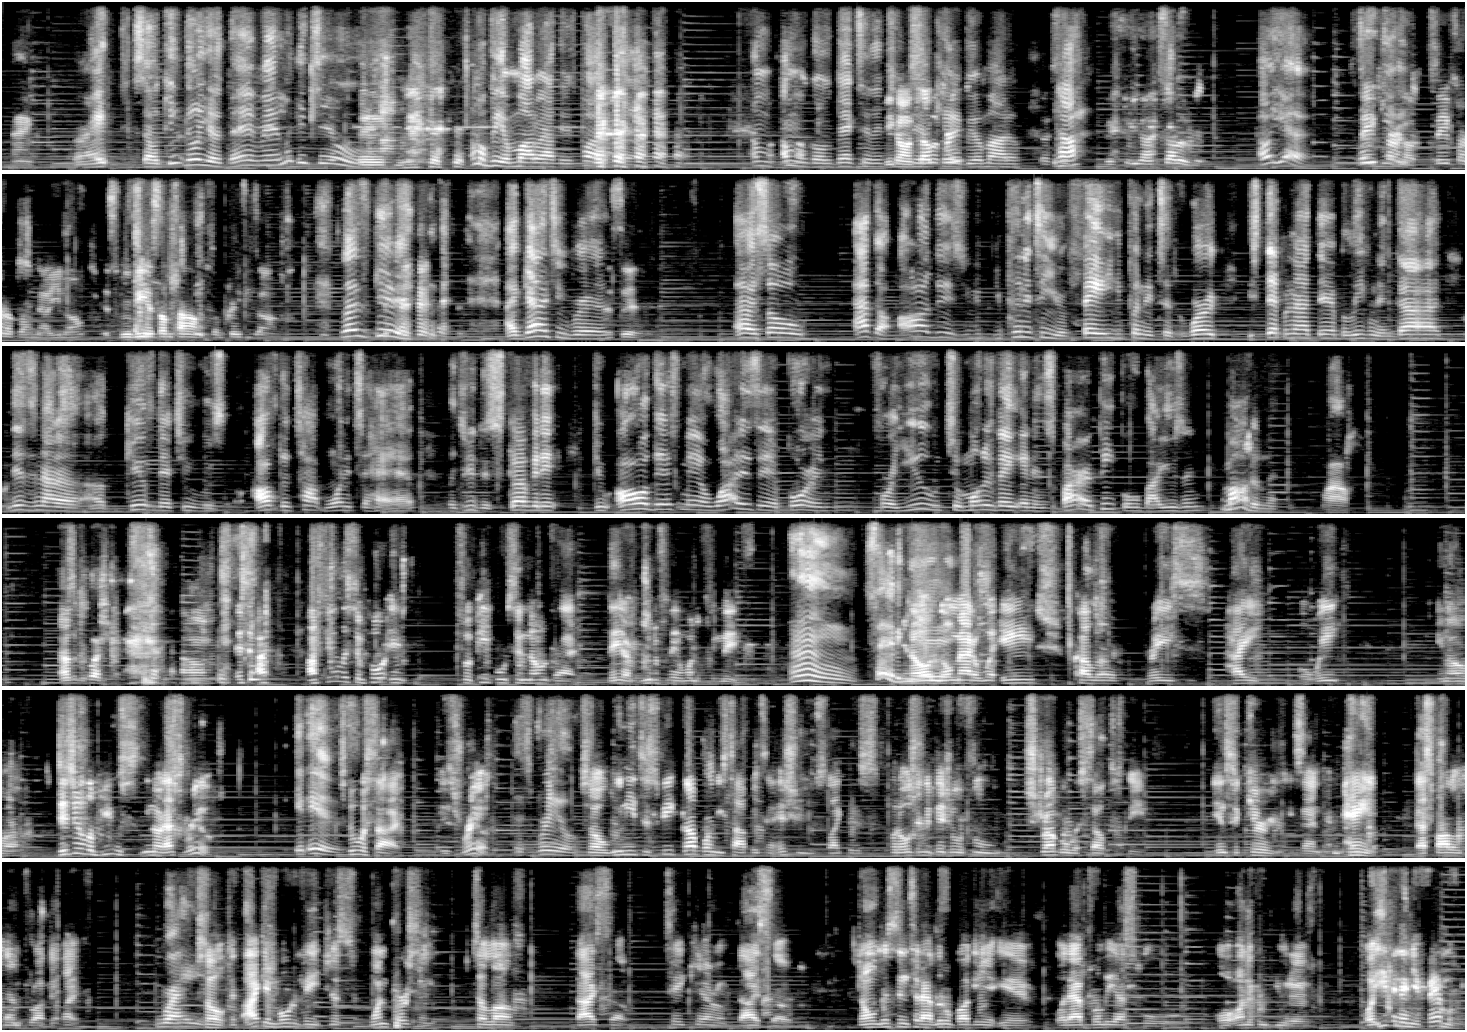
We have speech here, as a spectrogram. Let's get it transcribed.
Thank Right? So keep doing your thing, man. Look at you. Thank you. I'm gonna be a model after this podcast. I'm, I'm gonna go back to the We gonna celebrate? Be a model. That's Huh? it. we gonna celebrate Oh yeah. safe turn it. up safe turn up right now you know it's we'll be in some time some crazy times Let's get it. I got you, bruh. that's it All right, so after all this, you, you put it to your faith, you put it to the work, you stepping out there believing in God. This is not a, a gift that you was off the top wanted to have, but you discovered it. Through all this, man, why is it important for you to motivate and inspire people by using modeling? Wow. That's a good question. um, I, I feel it's important for people to know that they are beautifully and wonderfully made. Mm, say it again. You know, no matter what age, color, race, height, or weight, you know, uh, digital abuse, you know, that's real. It is. Suicide is real. It's real. So we need to speak up on these topics and issues like this for those individuals who struggle with self-esteem, insecurities, and, and pain that's followed them throughout their life. Right. So if I can motivate just one person to love thyself, take care of thyself, don't listen to that little bug in your ear or that bully at school or on the computer or even in your family.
